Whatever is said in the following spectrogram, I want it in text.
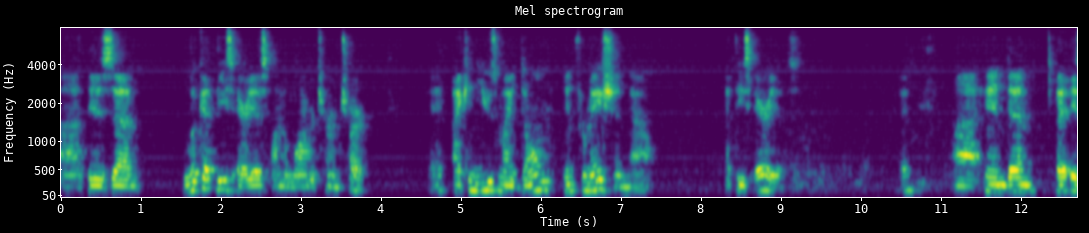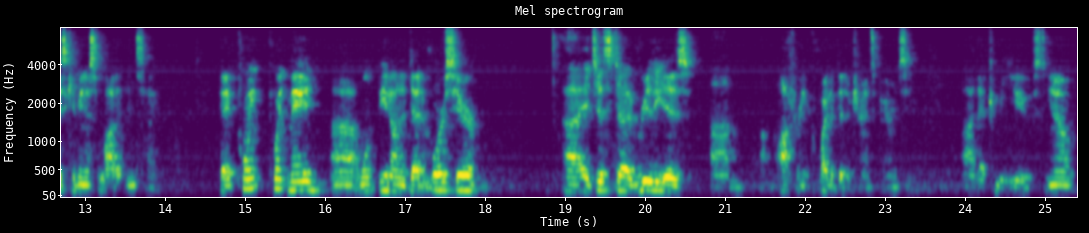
uh, is um, look at these areas on the longer term chart. Okay? I can use my DOM information now at these areas. Okay? Uh, and um, is giving us a lot of insight. Okay, point, point made, uh, won't beat on a dead horse here. Uh, it just uh, really is um, offering quite a bit of transparency uh, that can be used. You know,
